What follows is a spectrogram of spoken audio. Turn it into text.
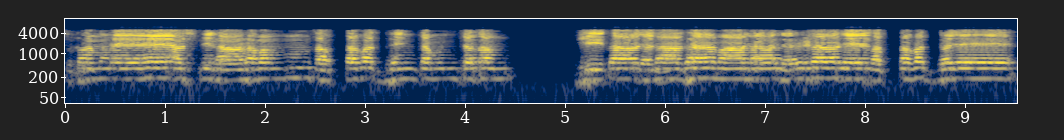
सुतम् मे अश्विनाहवम् सप्तवद्धिम् च मुञ्चतम्। भीता जनाधमानाजर्षजे सप्तवध्वजे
